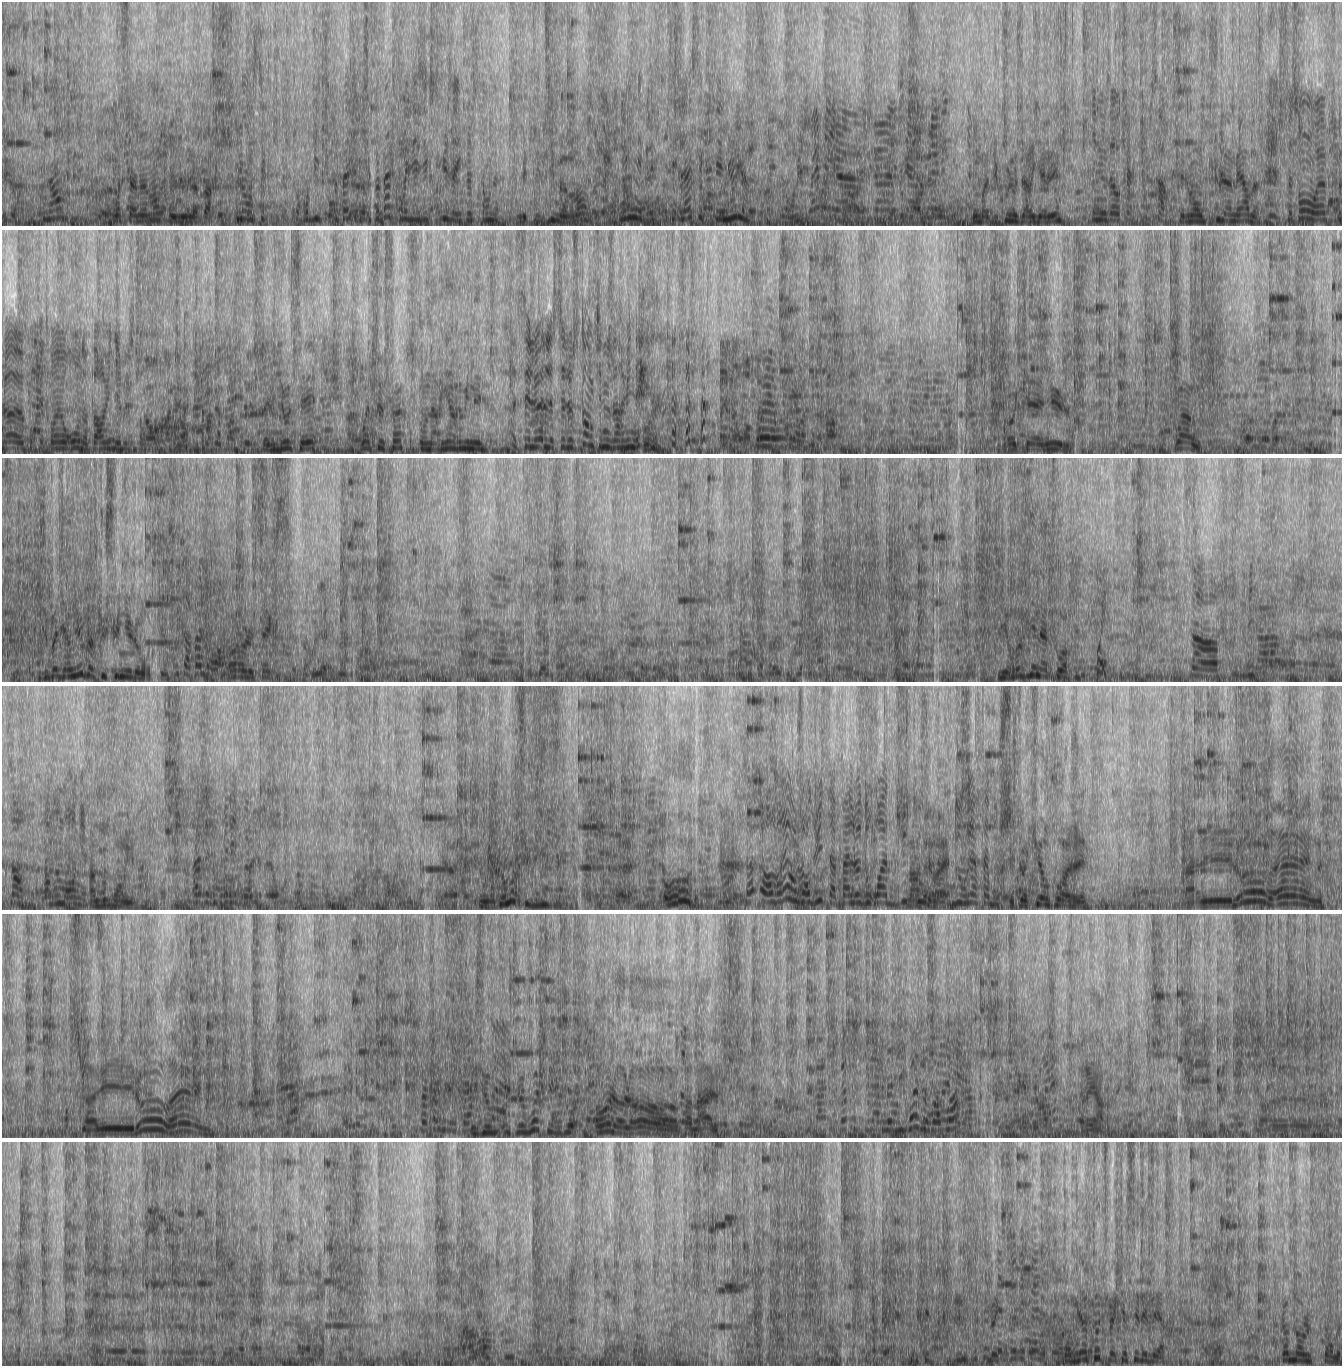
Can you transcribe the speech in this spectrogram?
dur. Non, Moi ça me manque le Luna Park. non, c'est Roby, tu peux pas, tu peux pas trouver des excuses avec le stand. Mais tes dix me manquent. Oui, mais là c'est que t'es nul. Bon bah du coup il nous a régalé. Il nous a offert tout ça. Tellement on pue la merde. De toute façon, ouais, parce que là, pour 80 euros, on n'a pas ruiné le stand. La vidéo c'est What the fuck, on n'a rien ruiné. C'est le, le- stand qui nous a ruiné. Ouais, ouais, Ok, nul. Waouh. Ouais. Je vais pas dire nul parce que je suis nul moi aussi. Oui, t'as pas le droit. Oh le sexe. Ils reviennent à toi. Oui. C'est un frisbee. Non, un boomerang. Un boomerang. Ah, j'ai loupé les feux. Mais comment tu vises Oh En vrai, aujourd'hui, t'as pas le droit du Non, tout d'ouvrir ta bouche. Et je dois que encourager. Allez Lorraine Allez Lorraine C'est pas ça que je vais faire. Et je, je vois tes doigts. Oh là là, pas mal. Tu m'as dit quoi Je vois quoi Rien. Et peut-être que dans bientôt tu vas casser des verres. Comme dans le stand.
